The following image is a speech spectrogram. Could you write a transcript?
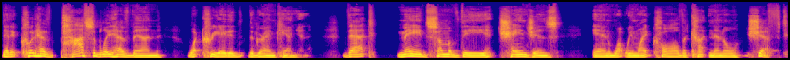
that it could have possibly have been what created the Grand Canyon, that made some of the changes in what we might call the continental shift,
